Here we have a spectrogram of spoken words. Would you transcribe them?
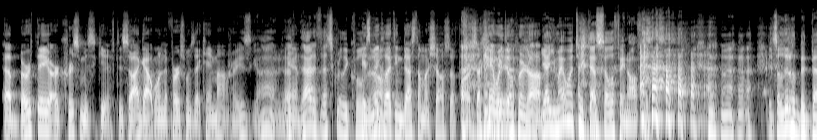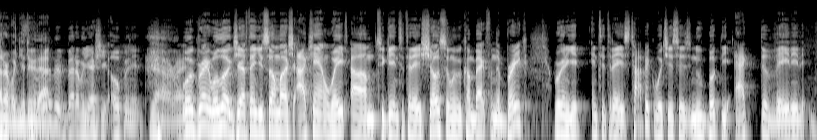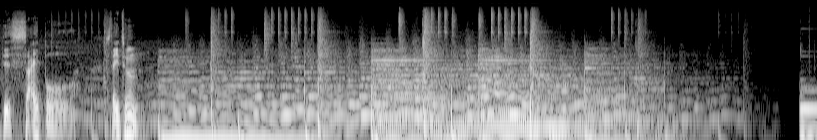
uh, birthday or Christmas gift, and so I got one of the first ones that came out. Praise God. That, Yeah. that is that's really cool. It's been know. collecting dust on my shelf so far, so I can't wait to open it up. Yeah, you might want to take that cellophane off. it's a little bit better when you do a that. A little bit better when you actually open it. Yeah, right. Well, great. Well, look, Jeff, thank you so much. I can't wait um, to get into today's show. So when we come back from the break, we're going to get into today's topic, which is his new book, The Activated Disciple. Stay tuned.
